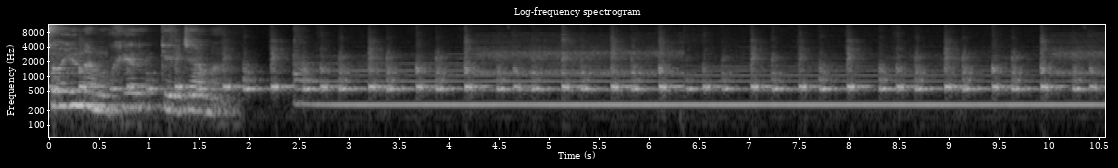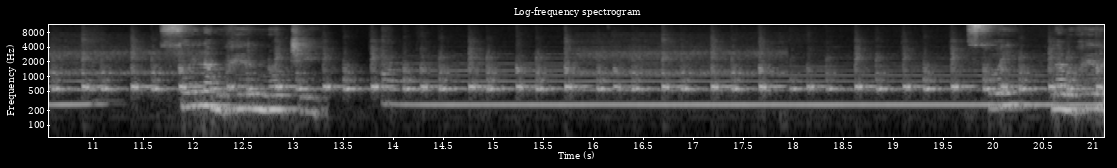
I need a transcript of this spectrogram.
Soy una mujer que llama. Soy la mujer noche. Soy la mujer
